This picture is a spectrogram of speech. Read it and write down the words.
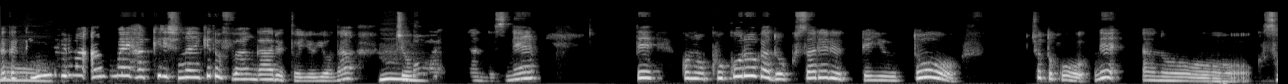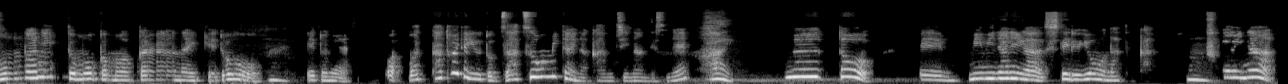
だから、理由はあんまりはっきりしないけど不安があるというような状態なんですね。うんで、この心が毒されるっていうと、ちょっとこうね、あのー、そんなにと思うかもわからないけど、うん、えっとね、わ、わ、例えて言うと雑音みたいな感じなんですね。はい。ずっと、えー、耳鳴りがしてるようなとか、うん、不快な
